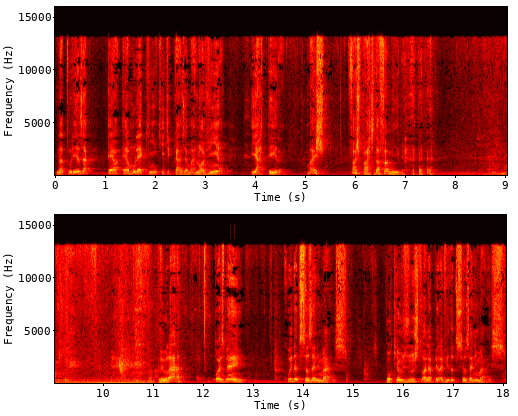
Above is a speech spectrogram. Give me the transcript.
Natureza é, é a molequinha aqui de casa, é a mais novinha e arteira. Mas faz parte da família. Viu lá? Pois bem, cuida dos seus animais, porque o justo olha pela vida dos seus animais.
